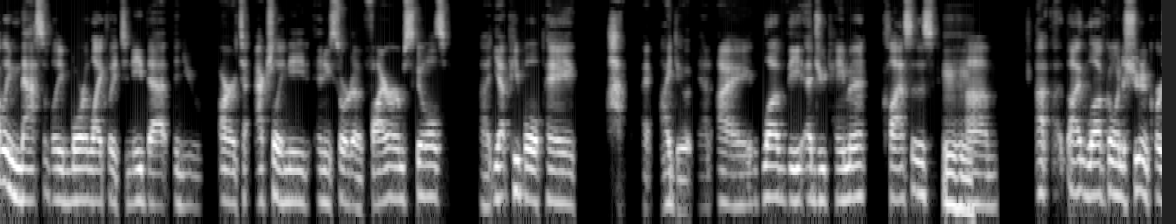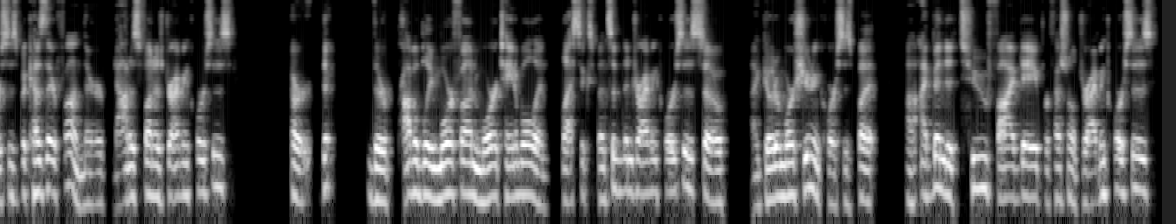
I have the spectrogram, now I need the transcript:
probably massively more likely to need that than you are to actually need any sort of firearm skills. Uh, yet people pay. I, I, do it, man. I love the edutainment classes. Mm-hmm. Um, I, I, love going to shooting courses because they're fun. They're not as fun as driving courses, or they're probably more fun, more attainable, and less expensive than driving courses. So I go to more shooting courses. But uh, I've been to two five day professional driving courses.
